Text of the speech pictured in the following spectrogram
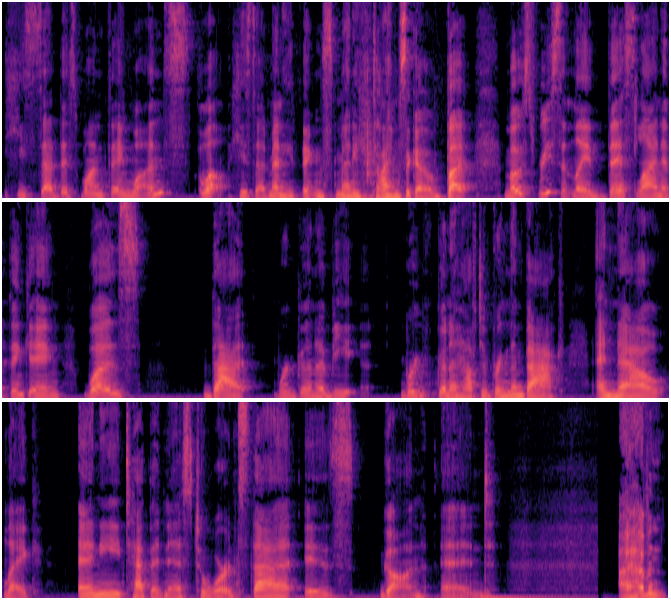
he said this one thing once. Well, he said many things many times ago, but most recently, this line of thinking was that we're gonna be, we're gonna have to bring them back and now like any tepidness towards that is gone and I haven't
